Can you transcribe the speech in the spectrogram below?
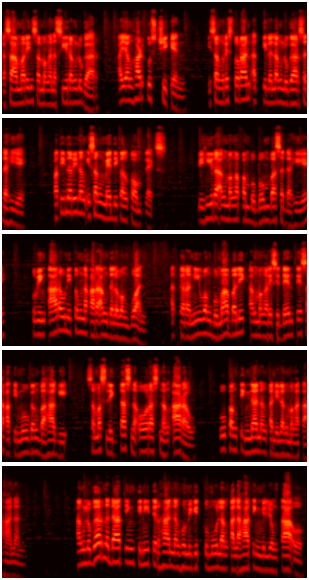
Kasama rin sa mga nasirang lugar ay ang Harkus Chicken, isang restoran at kilalang lugar sa Dahie, pati na rin ang isang medical complex. Bihira ang mga pambobomba sa Dahie tuwing araw nitong nakaraang dalawang buwan at karaniwang bumabalik ang mga residente sa katimugang bahagi sa mas ligtas na oras ng araw upang tingnan ang kanilang mga tahanan. Ang lugar na dating tinitirhan ng humigit kumulang kalahating milyong tao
